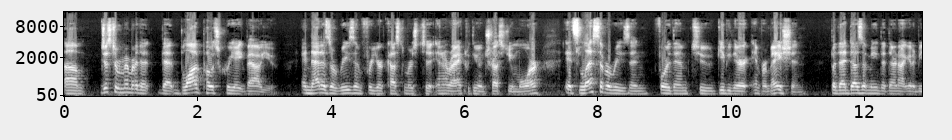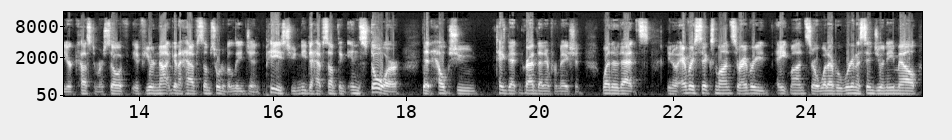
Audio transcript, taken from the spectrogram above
um, just to remember that that blog posts create value and that is a reason for your customers to interact with you and trust you more. It's less of a reason for them to give you their information, but that doesn't mean that they're not going to be your customer. So if, if you're not going to have some sort of a lead gen piece, you need to have something in store that helps you take that, grab that information, whether that's you know every six months or every eight months or whatever we're going to send you an email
